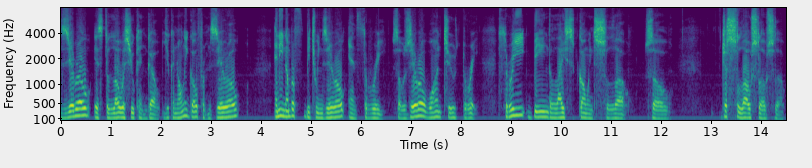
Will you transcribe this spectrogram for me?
Zero is the lowest you can go. You can only go from zero, any number between zero and three. So zero, one, two, three. Three being the lights going slow. So just slow, slow, slow.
